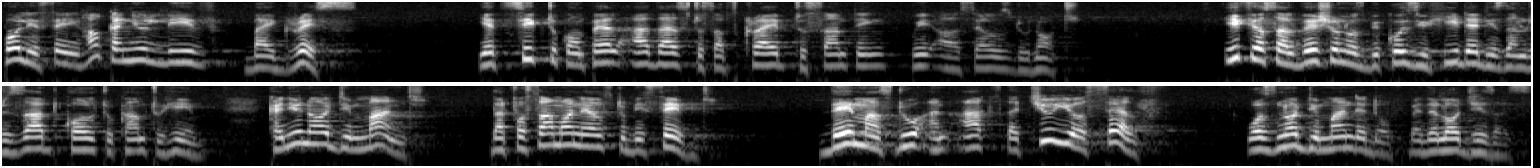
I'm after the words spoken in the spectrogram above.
Paul is saying, How can you live by grace, yet seek to compel others to subscribe to something we ourselves do not? If your salvation was because you heeded his unreserved call to come to him, can you now demand that for someone else to be saved, they must do an act that you yourself was not demanded of by the Lord Jesus?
